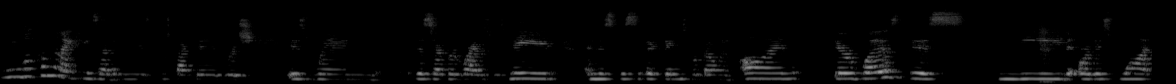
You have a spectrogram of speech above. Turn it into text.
when you look from the 1970s perspective, which is when the Stepford Wives was made and the specific things were going on, there was this need or this want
